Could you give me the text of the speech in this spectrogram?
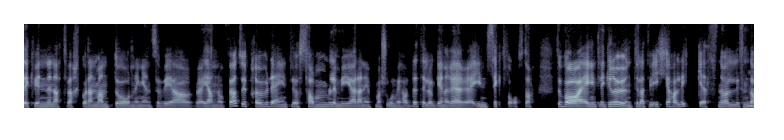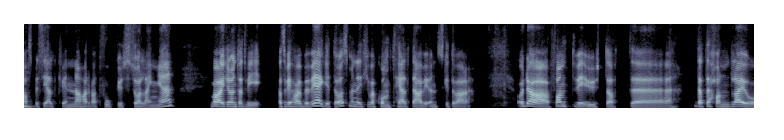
det kvinnenettverket og den mentorordningen som vi har gjennomført. Så Vi prøvde egentlig å samle mye av den informasjonen vi hadde, til å generere innsikt for oss. da. Så hva er egentlig grunnen til at vi ikke har lykkes, når liksom da mm. spesielt kvinner hadde vært fokus så lenge? Hva er grunnen til at vi Altså vi har jo beveget oss, men ikke var kommet helt der vi ønsket å være. Og da fant vi ut at uh, dette handler jo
